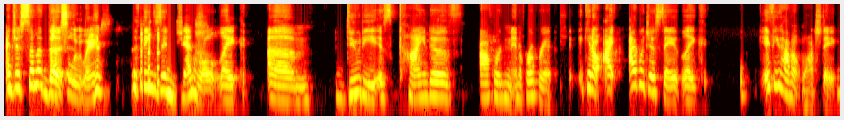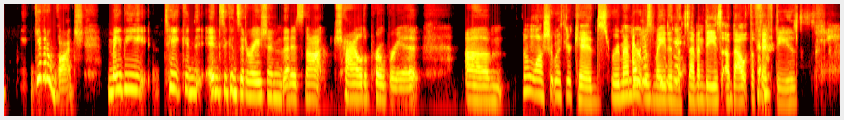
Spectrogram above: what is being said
and just some of the Absolutely. the things in general, like um, duty is kind of awkward and inappropriate. You know, I I would just say like if you haven't watched it, give it a watch. Maybe take in, into consideration that it's not child appropriate. Um, Don't watch it with your kids. Remember, it was made in the 70s, about the 50s.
